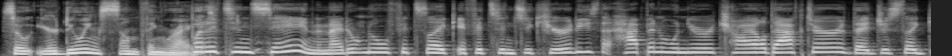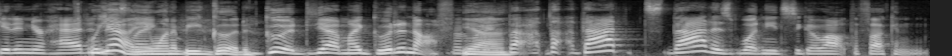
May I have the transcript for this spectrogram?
So you're doing something right. But it's insane. And I don't know if it's like, if it's insecurities that happen when you're a child actor that just like get in your head. well, yeah, like, you want to be good. good. Yeah, am I good enough? Am I- Yeah. but th- that's that is what needs to go out the fucking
